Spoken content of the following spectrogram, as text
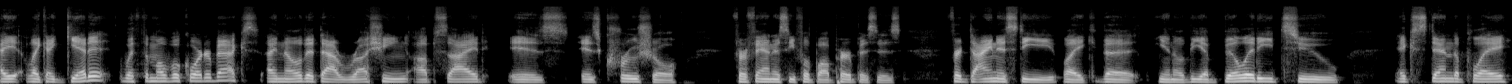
I like I get it with the mobile quarterbacks. I know that that rushing upside is is crucial for fantasy football purposes. For dynasty, like the you know the ability to extend a play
